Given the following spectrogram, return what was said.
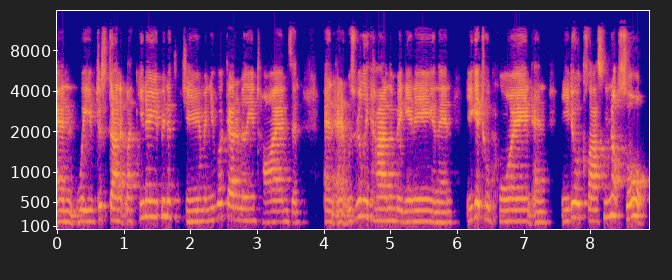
and where you've just done it like you know you've been at the gym and you've worked out a million times and and, and it was really hard in the beginning and then you get to a point and you do a class and you're not sore.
